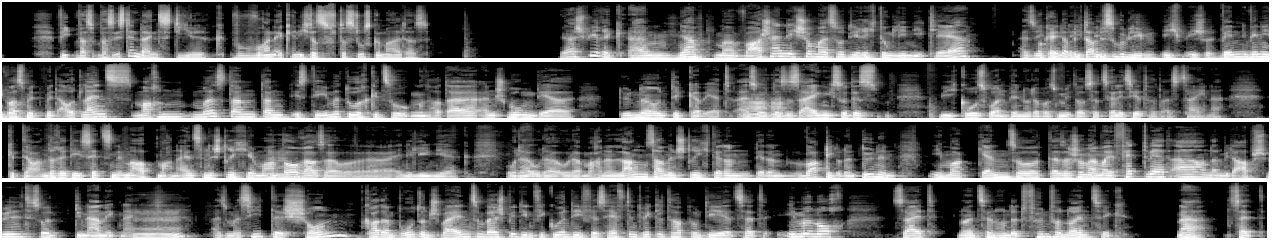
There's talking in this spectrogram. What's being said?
Wie, was, was ist denn dein Stil? Woran erkenne ich, dass, dass du es gemalt hast? Ja, schwierig. Ähm, ja, wahrscheinlich schon mal so die Richtung Linie Claire. Also okay, bin, da, da bist du geblieben. Ich, ich, wenn, wenn ich was mit, mit Outlines machen muss, dann, dann ist die immer durchgezogen und hat auch einen Schwung, der, dünner und dicker wird. Also Aha. das ist eigentlich so das, wie ich groß geworden bin oder was mich da sozialisiert hat als Zeichner. Gibt ja andere, die setzen immer ab, machen einzelne Striche, machen mhm. daraus eine Linie oder oder oder machen einen langsamen Strich, der dann der dann wackelt oder einen dünnen. Ich mag gern so, dass er schon einmal fett wird auch und dann wieder abschwillt, so Dynamik nein. Mhm. Also man sieht das schon, gerade an Brot und Schwein zum Beispiel, den Figuren, die ich fürs Heft entwickelt habe und die jetzt halt immer noch seit 1995. Na, seit,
